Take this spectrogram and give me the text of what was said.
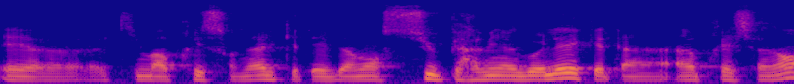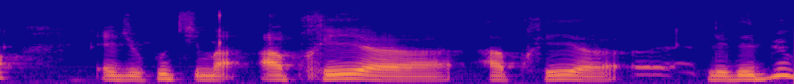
et euh, qui m'a pris son aile, qui était évidemment super bien gaulé, qui était impressionnant, et du coup qui m'a appris, appris les débuts,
